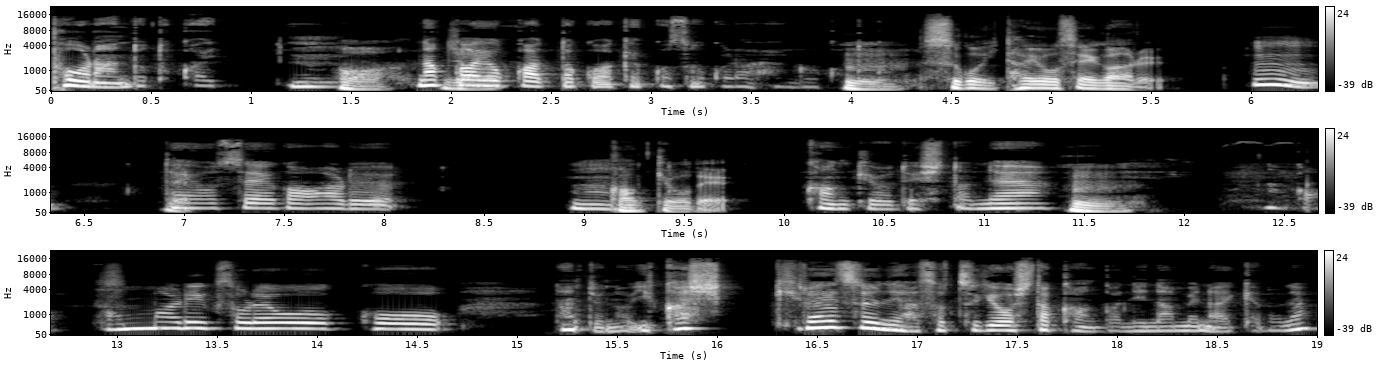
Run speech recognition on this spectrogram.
ポーランドとかい、うん、ああ仲良かった子は結構そこら辺が多かうった。ん。すごい多様性があるうん、多様性がある、うん、環境で。環境でしたね。うん。なんか、あんまりそれを、こう、なんていうの、活かしきれずに卒業した感が否めないけどね。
